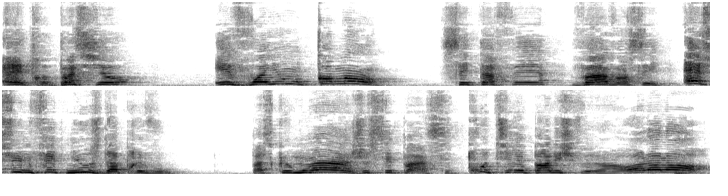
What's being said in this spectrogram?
être patients et voyons comment cette affaire va avancer. Est-ce une fake news d'après vous? Parce que moi, je sais pas, c'est trop tiré par les cheveux. Hein. Oh là là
